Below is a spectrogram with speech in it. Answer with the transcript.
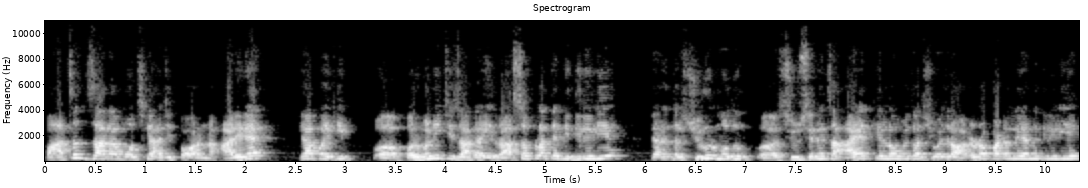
पाचच जागा मोजक्या अजित पवारांना आलेल्या आहेत त्यापैकी परभणीची जागा ही रासपला त्यांनी दिलेली आहे. त्यानंतर शिरूरमधून शिवसेनेचा आयात केलेला उमेदवार शिवाजीराव आढळराव पाटील यांना दिलेली आहे.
